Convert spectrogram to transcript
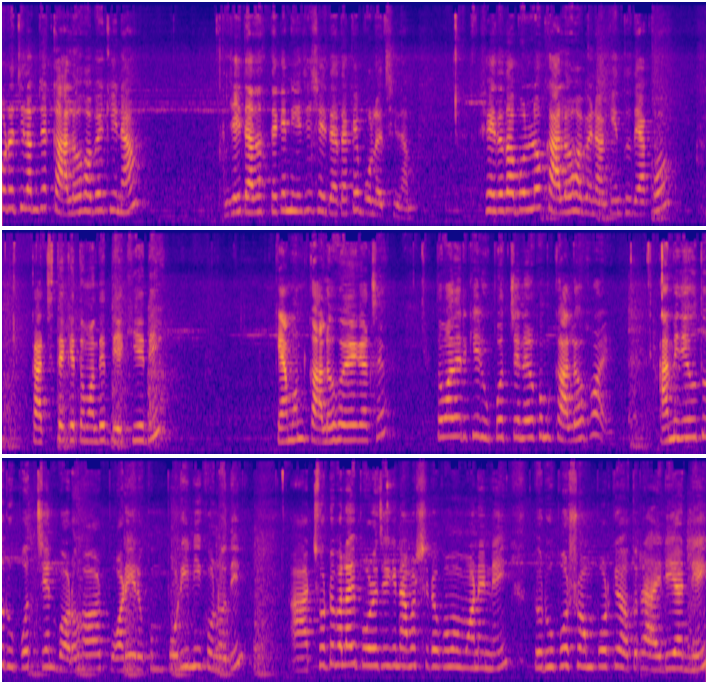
করেছিলাম যে কালো হবে কি না, যেই দাদার থেকে নিয়েছি সেই দাদাকে বলেছিলাম। সেই দাদা বলল, কালো হবে না, কিন্তু দেখো, কাছ থেকে তোমাদের দেখিয়ে দিই, কেমন কালো হয়ে গেছে। তোমাদের কি রূপোর চেন এরকম কালো হয়? আমি যেহেতু রূপোর চেন বড় হওয়ার পরে এরকম পড়িনি কোনো দিন আর ছোটোবেলায় পড়েছি কিনা আমার সেরকমও মনে নেই, তো রূপোর সম্পর্কে অতটা আইডিয়া নেই।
